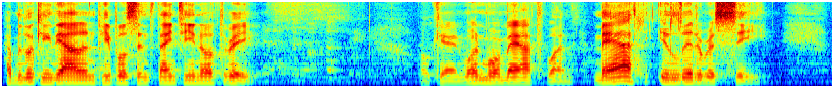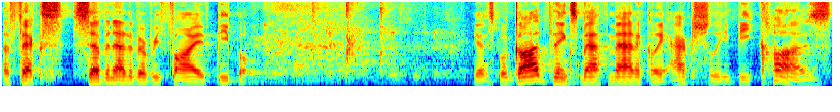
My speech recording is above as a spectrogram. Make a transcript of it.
have been looking down on people since 1903. Okay, and one more math one. Math illiteracy affects seven out of every five people. Yes, well, God thinks mathematically, actually, because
